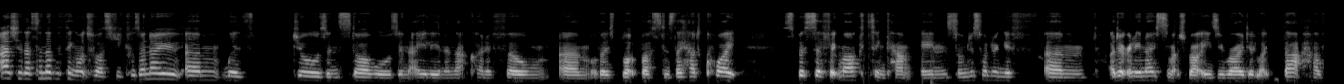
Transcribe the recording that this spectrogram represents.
actually that's another thing i want to ask you because i know um, with jaws and star wars and alien and that kind of film um, or those blockbusters they had quite specific marketing campaigns so i'm just wondering if um, i don't really know so much about easy rider like that have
